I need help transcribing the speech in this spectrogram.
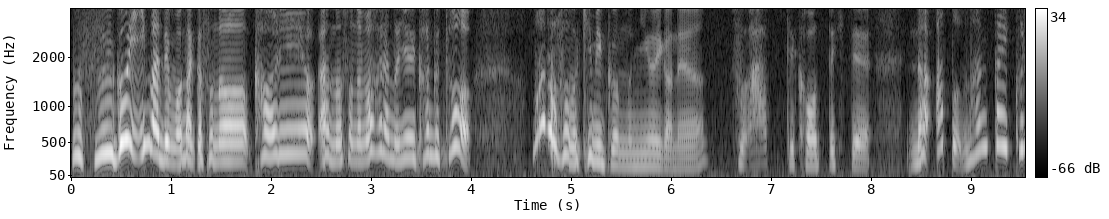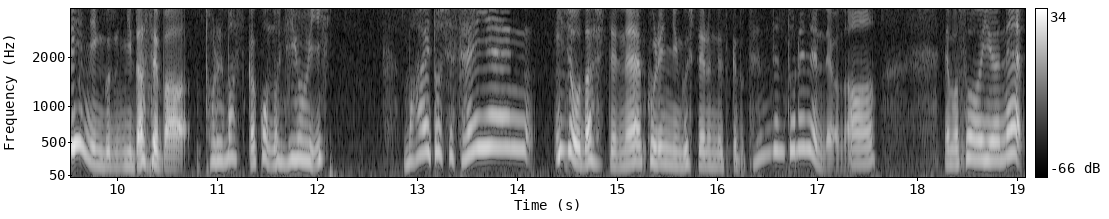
もうすごい今でもなんかその香りあのそのマフラーの匂い嗅ぐとまだそのキミくんの匂いがねふわって香ってきてなあと何回クリーニングに出せば取れますか？この匂い。毎年1000円以上出してねクリーニングしてるんですけど全然取れねえんだよな。でもそういうね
